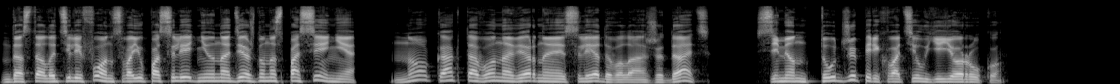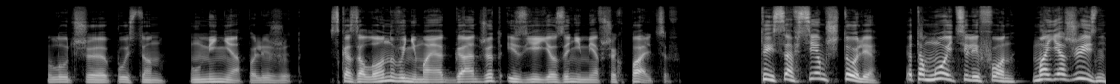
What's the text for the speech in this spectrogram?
достала телефон, свою последнюю надежду на спасение. Но, как того, наверное, следовало ожидать, Семен тут же перехватил ее руку. «Лучше пусть он у меня полежит», — сказал он, вынимая гаджет из ее занемевших пальцев. «Ты совсем, что ли? Это мой телефон, моя жизнь!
